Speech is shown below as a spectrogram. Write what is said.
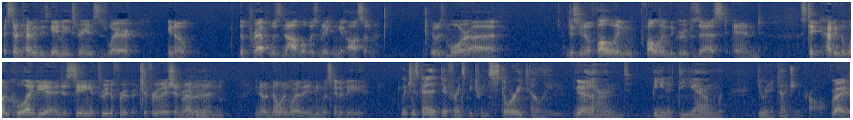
I started having these gaming experiences where, you know, the prep was not what was making it awesome. It was more uh, just you know following following the group zest and stick having the one cool idea and just seeing it through to, fru- to fruition rather than you know knowing where the ending was going to be. Which is kind of the difference between storytelling Yeah. and being a DM doing a dungeon crawl. Right.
